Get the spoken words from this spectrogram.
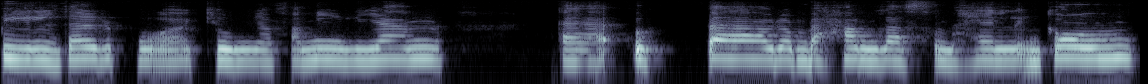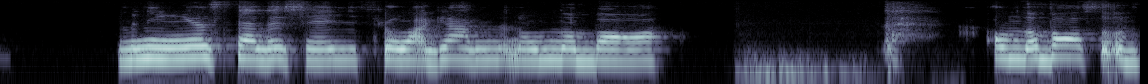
bilder på kungafamiljen är uppe och de behandlas som helgon. Men ingen ställer sig frågan om de var, eh, om de var så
